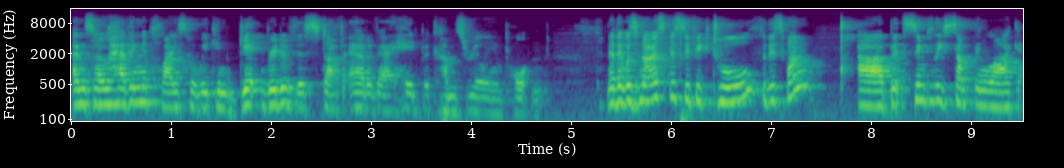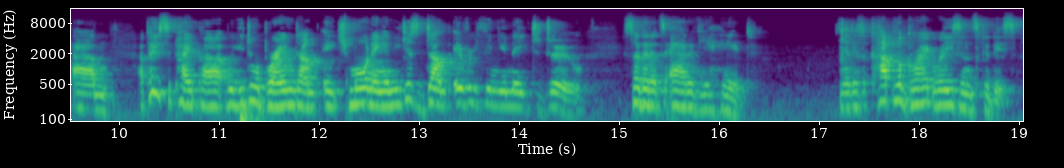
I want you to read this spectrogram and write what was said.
And so having a place where we can get rid of this stuff out of our head becomes really important. Now, there was no specific tool for this one, uh, but simply something like um, a piece of paper where you do a brain dump each morning and you just dump everything you need to do so that it's out of your head. Now, there's a couple of great reasons for this.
